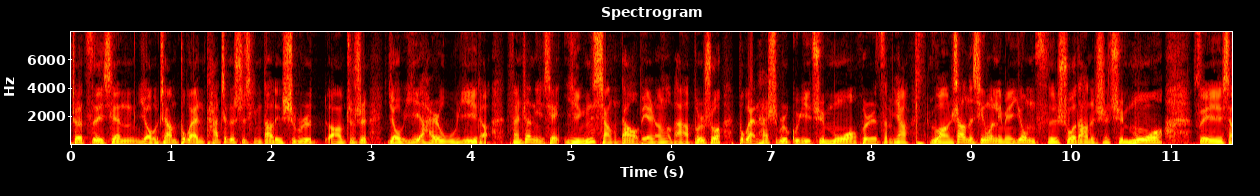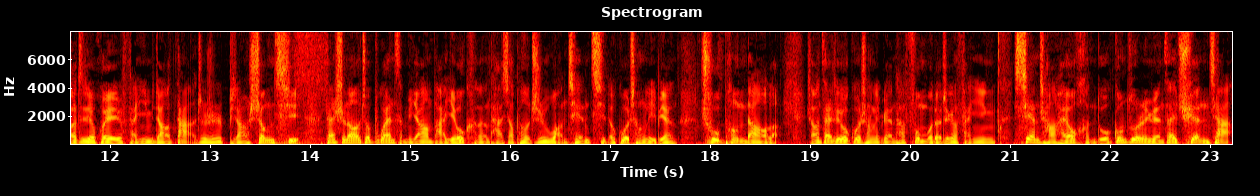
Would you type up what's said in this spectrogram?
就自己先有这样，不管他这个事情到底是不是啊，就是有意还是无意的，反正你先影响到别人了吧？不是说不管他是不是故意去摸或者怎么样，网上的新闻里面用词说到的是去摸，所以小姐姐会反应比较大，就是比较生气。但是呢，就不管怎么样吧，也有可能他小朋友只是往前挤的过程里边触碰到了，然后在这个过程里边，他父母的这个反应，现场还有很多工作人员在劝架，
